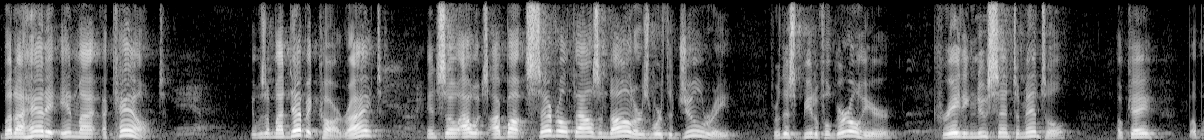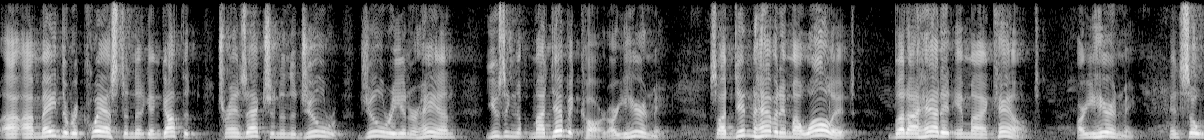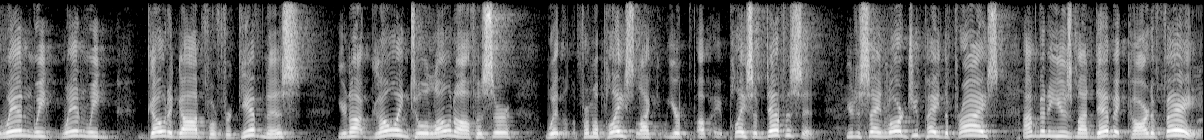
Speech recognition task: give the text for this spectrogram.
but I had it in my account. It was on my debit card, right? And so I, was, I bought several thousand dollars worth of jewelry for this beautiful girl here, creating new sentimental. Okay? I, I made the request and, the, and got the transaction and the jewel, jewelry in her hand using my debit card. Are you hearing me? So I didn't have it in my wallet, but I had it in my account. Are you hearing me? And so when we when we go to God for forgiveness, you're not going to a loan officer with, from a place like your place of deficit. You're just saying, Lord, you paid the price. I'm going to use my debit card of faith.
